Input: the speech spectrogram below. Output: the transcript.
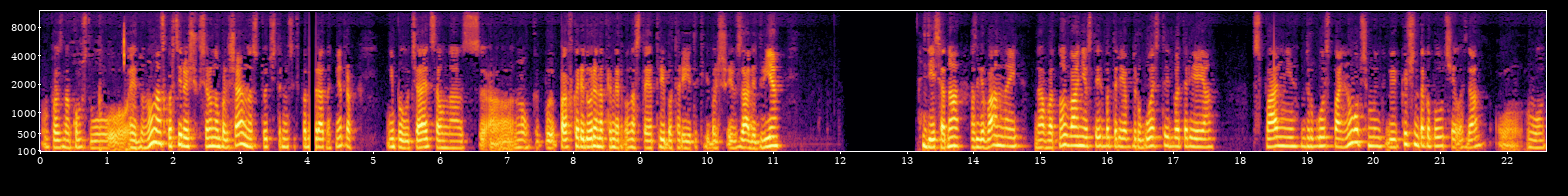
по знакомству Эду. Но у нас квартира еще все равно большая, у нас 114 квадратных метров, и получается у нас, а, ну, как бы в коридоре, например, у нас стоят три батареи такие большие, в зале две, здесь одна возле ванной, да, в одной ванне стоит батарея, в другой стоит батарея, в спальне, в другой спальне. Ну, в общем, конечно, так и получилось, да, вот.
